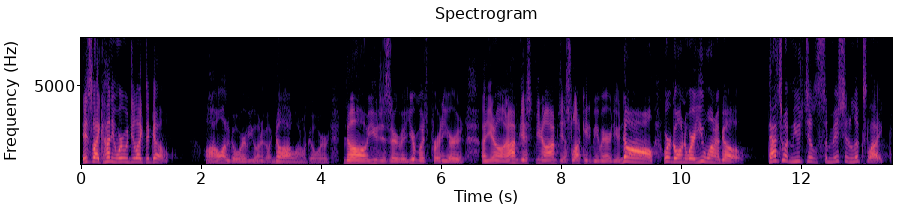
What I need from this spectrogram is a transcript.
It's like, honey, where would you like to go? Well, I want to go wherever you want to go. No, I want to go wherever. No, you deserve it. You're much prettier, and, and you know, and I'm just, you know, I'm just lucky to be married to you. No, we're going to where you want to go. That's what mutual submission looks like.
